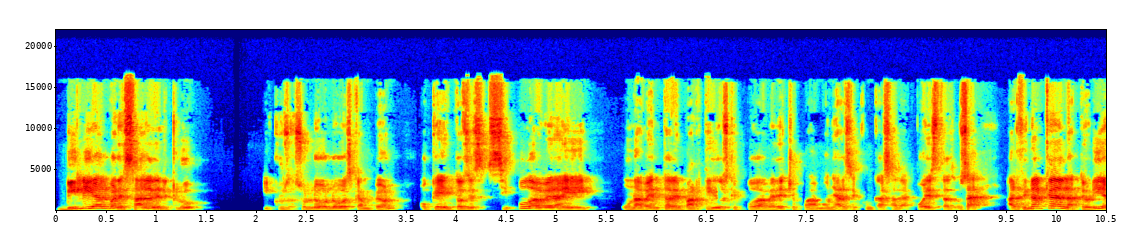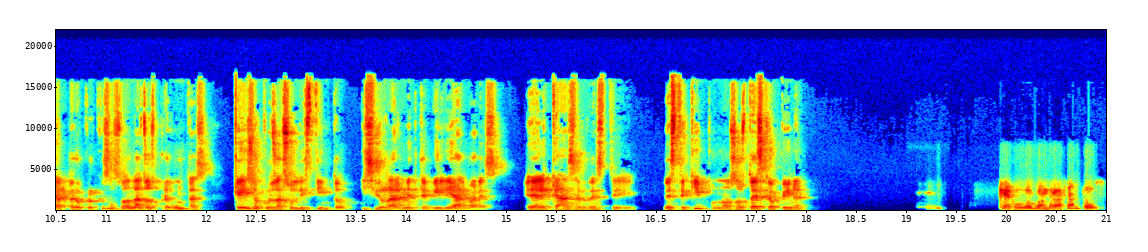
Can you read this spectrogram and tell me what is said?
Billy Álvarez sale del club y Cruz Azul luego, luego es campeón. Ok, entonces sí pudo haber ahí una venta de partidos que pudo haber hecho para bañarse con casa de apuestas. O sea, al final queda en la teoría, pero creo que esas son las dos preguntas. ¿Qué hizo Cruz Azul distinto? Y si realmente Billy Álvarez era el cáncer de este, de este equipo, ¿no? O sea, ¿ustedes qué opinan? Que jugó contra Santos.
